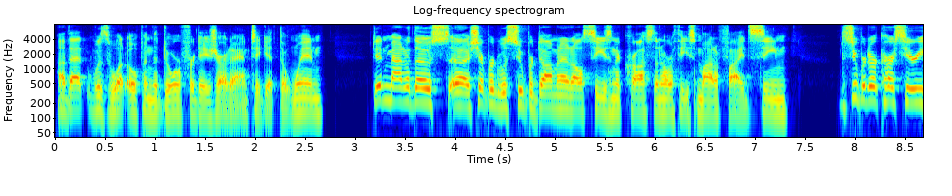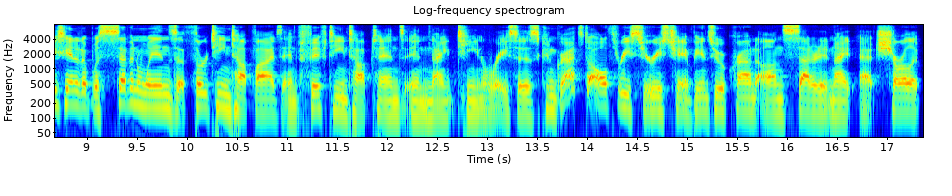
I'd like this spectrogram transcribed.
Uh, that was what opened the door for Desjardins to get the win. Didn't matter, though. Uh, Sheppard was super dominant all season across the Northeast modified scene. The Super Dirt Car Series, he ended up with seven wins, 13 top fives, and 15 top tens in 19 races. Congrats to all three series champions who were crowned on Saturday night at Charlotte.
